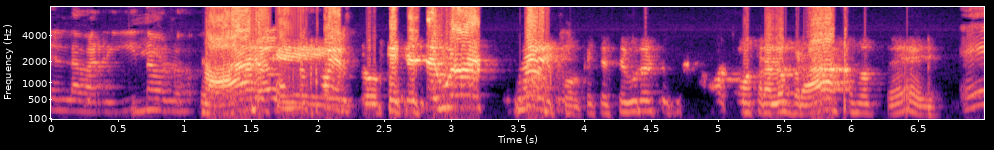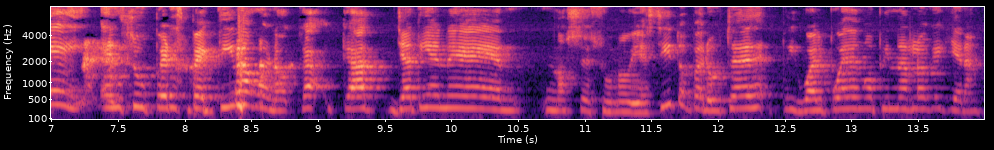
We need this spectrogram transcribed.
en- la barriguita o los... Claro, que, cuerpo. que esté seguro de su cuerpo, que esté seguro de su cuerpo, mostrar los brazos, no sé. Ey, en su perspectiva, bueno, Ka- Kat ya tiene, no sé, su noviecito, pero ustedes igual pueden opinar lo que quieran.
